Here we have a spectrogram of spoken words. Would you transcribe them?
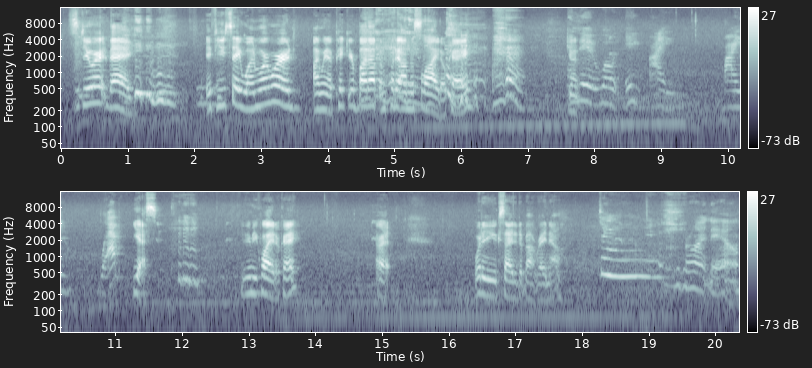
Stuart Bay. If you say one more word, I'm gonna pick your butt up and put it on the slide. Okay? and it won't eat my my lap. Yes. You're gonna be quiet. Okay? All right. What are you excited about right now? Right now,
